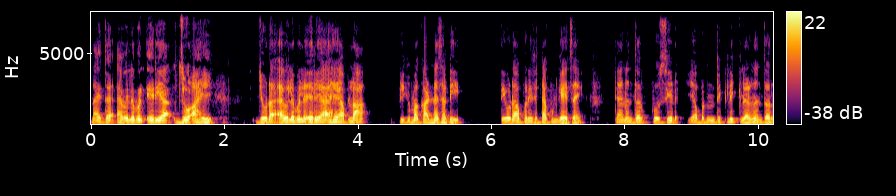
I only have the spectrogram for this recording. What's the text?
नाहीतर अवेलेबल एरिया जो आहे जेवढा अवेलेबल एरिया आहे आपला पीक विमा काढण्यासाठी तेवढा आपण इथे टाकून घ्यायचा आहे. त्यानंतर प्रोसीड या बटनवरती क्लिक केल्यानंतर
